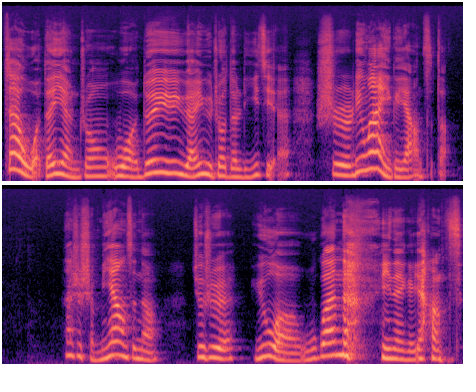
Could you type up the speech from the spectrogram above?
在我的眼中，我对于元宇宙的理解是另外一个样子的。那是什么样子呢？就是与我无关的 那个样子。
